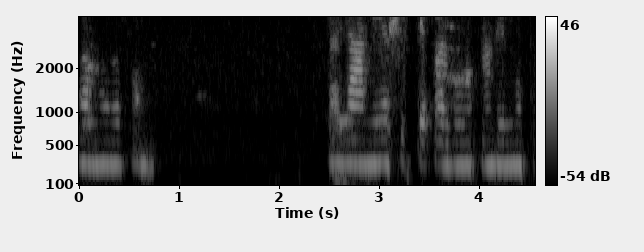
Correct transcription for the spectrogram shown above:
অন্যরকম। তাহলে আমিও শিখতে পারব আপনাদের মতো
